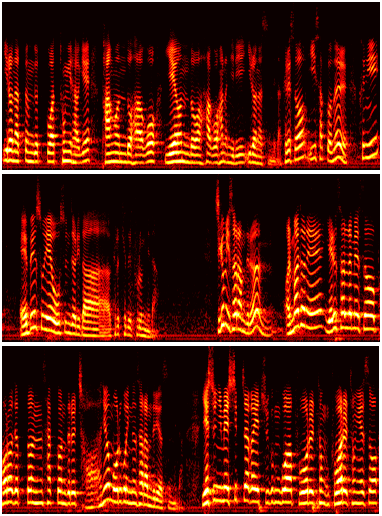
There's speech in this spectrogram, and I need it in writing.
일어났던 것과 동일하게 방언도 하고 예언도 하고 하는 일이 일어났습니다. 그래서 이 사건을 흔히 에베소의 오순절이다 그렇게들 부릅니다. 지금 이 사람들은 얼마 전에 예루살렘에서 벌어졌던 사건들을 전혀 모르고 있는 사람들이었습니다. 예수님의 십자가의 죽음과 부활을, 통, 부활을 통해서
